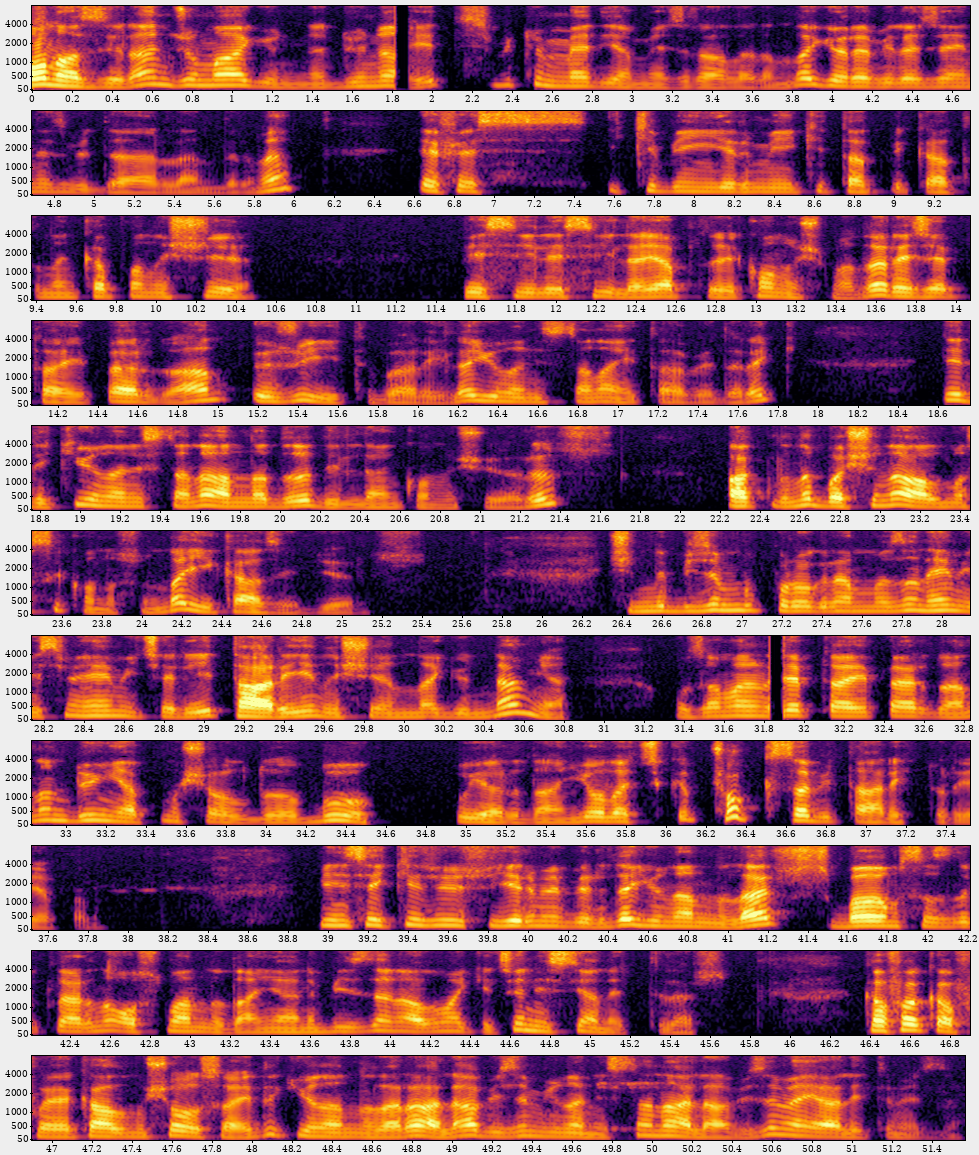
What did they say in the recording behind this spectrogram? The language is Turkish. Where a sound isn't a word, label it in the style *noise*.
10 Haziran Cuma gününe düne ait bütün medya mecralarında görebileceğiniz bir değerlendirme. Efes 2022 tatbikatının kapanışı vesilesiyle yaptığı konuşmada Recep Tayyip Erdoğan özü itibarıyla Yunanistan'a hitap ederek dedi ki Yunanistan'a anladığı dilden konuşuyoruz. Aklını başına alması konusunda ikaz ediyoruz. Şimdi bizim bu programımızın hem ismi hem içeriği tarihin ışığında gündem ya. O zaman Recep Tayyip Erdoğan'ın dün yapmış olduğu bu uyarıdan yola çıkıp çok kısa bir tarih turu yapalım. 1821'de Yunanlılar bağımsızlıklarını Osmanlı'dan yani bizden almak için isyan ettiler. Kafa kafaya kalmış olsaydık Yunanlılar hala bizim Yunanistan hala bizim eyaletimizdi.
